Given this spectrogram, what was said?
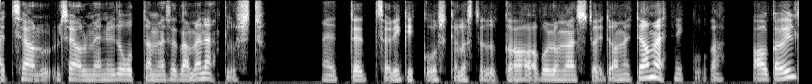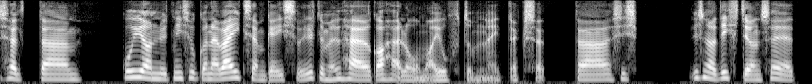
et seal, seal me nüüd ootame seda menetlust. Et, et see oli kõik kooskõlastatud ka Põllumajandus-Toiduameti ametnikuga. aga üldiselt kui on nüüd niisugune väiksem case või ütleme, ühe-kahe looma juhtum näiteks, et siis üsna tihti on see, et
